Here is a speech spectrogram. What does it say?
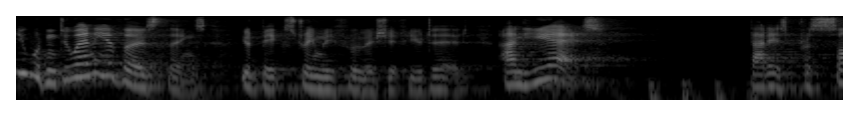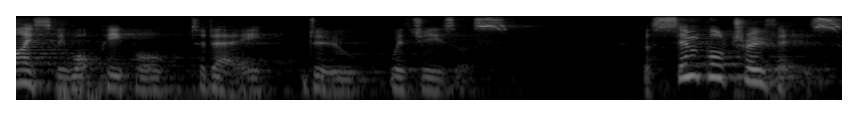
You wouldn't do any of those things. You'd be extremely foolish if you did. And yet, that is precisely what people today do with Jesus. The simple truth is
